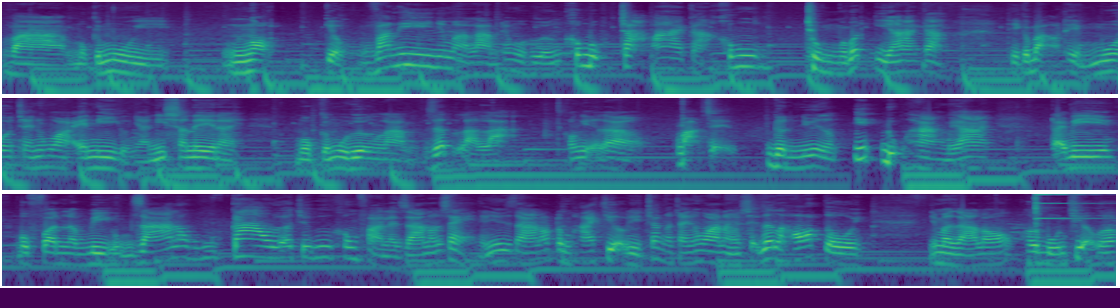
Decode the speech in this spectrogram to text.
và một cái mùi ngọt, kiểu vani nhưng mà làm theo một hướng không đụng chạm ai cả, không trùng với bất kỳ ai cả. Thì các bạn có thể mua chai nước hoa Annie của nhà Nissane này, một cái mùi hương làm rất là lạ. Có nghĩa là bạn sẽ gần như là ít đụng hàng với ai. Tại vì một phần là vì cũng giá nó cũng cao nữa, chứ không phải là giá nó rẻ. Nếu như giá nó tầm 2 triệu thì chắc là chai nước hoa này sẽ rất là hot rồi. Nhưng mà giá nó hơn 4 triệu cơ.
